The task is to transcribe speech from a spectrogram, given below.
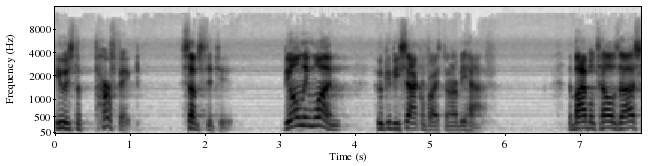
He was the perfect substitute, the only one who could be sacrificed on our behalf. The Bible tells us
